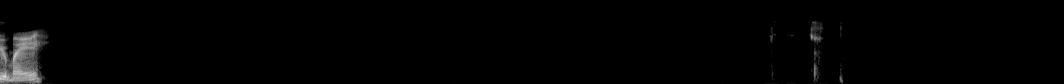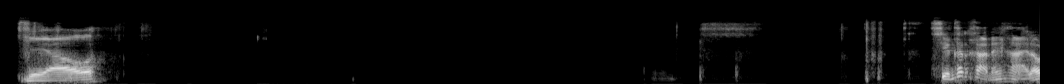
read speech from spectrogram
อยู่ไหม เดี๋ยว สียงขาดขาดหายหายแล้ว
